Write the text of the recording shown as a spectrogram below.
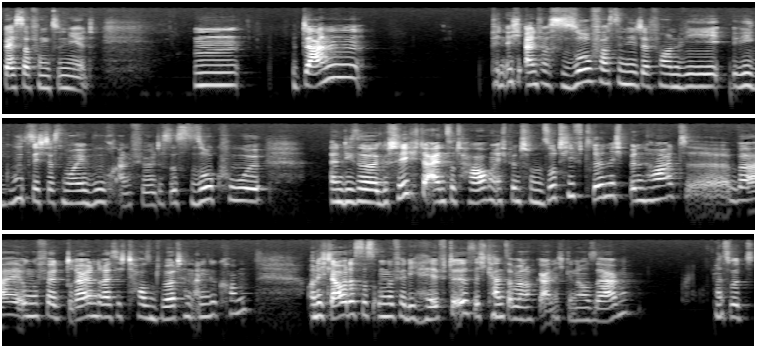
besser funktioniert. Mm, dann bin ich einfach so fasziniert davon, wie, wie gut sich das neue Buch anfühlt. Es ist so cool, in diese Geschichte einzutauchen. Ich bin schon so tief drin. Ich bin heute äh, bei ungefähr 33.000 Wörtern angekommen. Und ich glaube, dass das ungefähr die Hälfte ist. Ich kann es aber noch gar nicht genau sagen. Es wird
